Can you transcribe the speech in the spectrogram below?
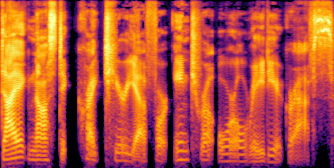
Diagnostic criteria for intraoral radiographs.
